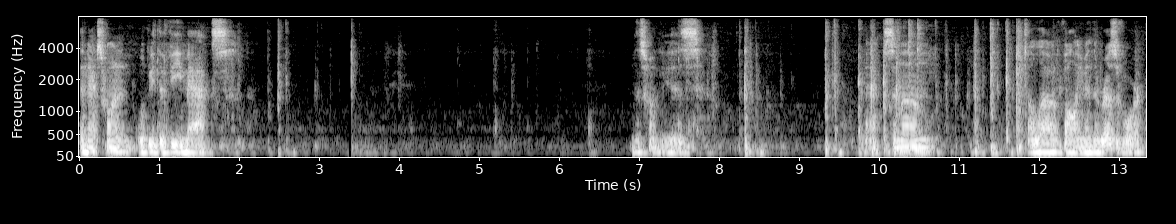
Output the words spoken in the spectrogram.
The next one will be the Vmax. This one is maximum allowed volume in the reservoir.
